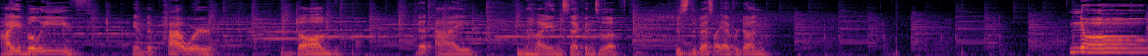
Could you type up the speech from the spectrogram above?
I believe in the power of dog that I nine seconds left. This is the best I ever done. No.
